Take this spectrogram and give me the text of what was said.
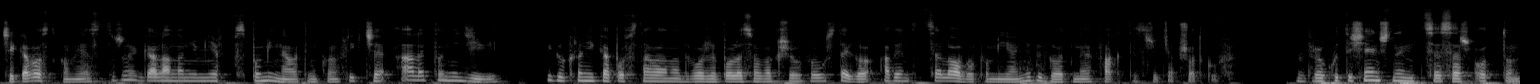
Ciekawostką jest, że Galan o nim nie wspomina o tym konflikcie, ale to nie dziwi. Jego kronika powstała na dworze Bolesława Krzywoustego, a więc celowo pomija niewygodne fakty z życia przodków. W roku tysięcznym cesarz Otton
